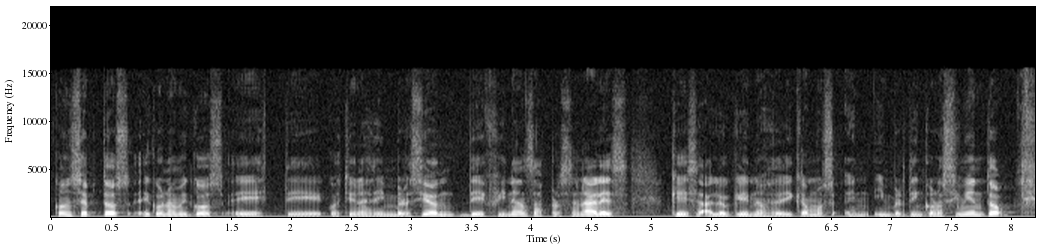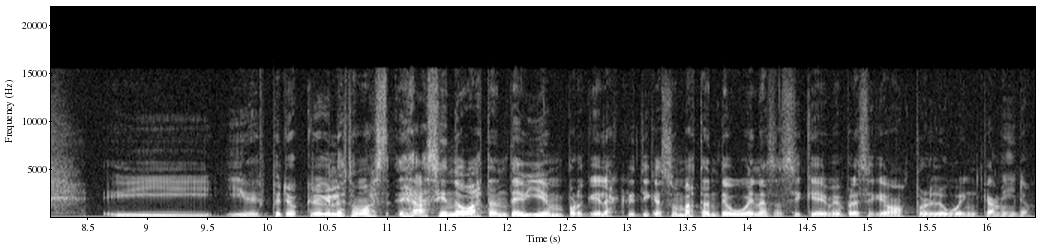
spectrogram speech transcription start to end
conceptos económicos, este, cuestiones de inversión, de finanzas personales, que es a lo que nos dedicamos en Invertir en Conocimiento. Y, y creo que lo estamos haciendo bastante bien porque las críticas son bastante buenas, así que me parece que vamos por el buen camino.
